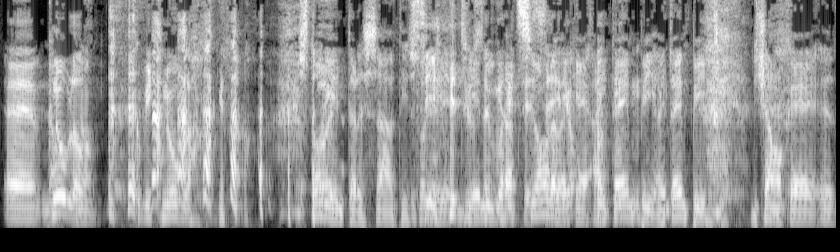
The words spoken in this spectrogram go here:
Eh, no, Knoblauch. no, Wie Knoblauch, genau. Storie interessanti, storie Sì, di emigrazione perché ai tempi, ai tempi diciamo che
